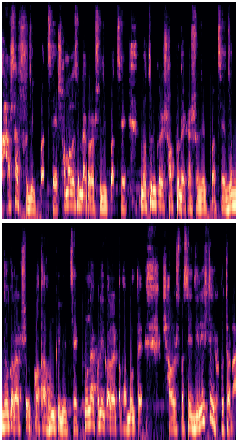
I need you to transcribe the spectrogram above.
হাসার সুযোগ পাচ্ছে সমালোচনা করার সুযোগ পাচ্ছে নতুন করে স্বপ্ন দেখার সুযোগ পাচ্ছে যুদ্ধ করার কথা হুমকি দিচ্ছে খুনাখুনি করার কথা বলতে সাহস পাচ্ছে এই জিনিসটাই হতো না।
